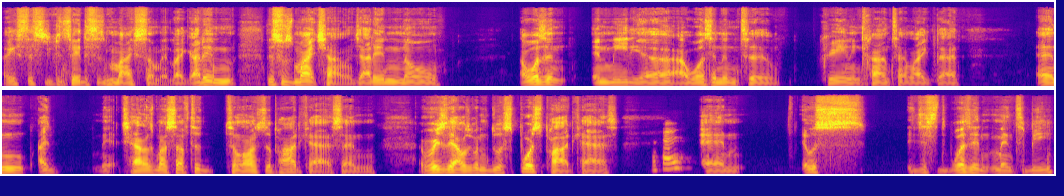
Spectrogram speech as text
I guess this you can say this is my summit. Like I didn't this was my challenge. I didn't know I wasn't in media. I wasn't into creating content like that. And I challenged myself to to launch the podcast and originally I was going to do a sports podcast, Okay. and it was it just wasn't meant to be.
